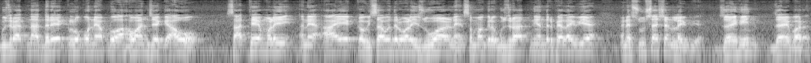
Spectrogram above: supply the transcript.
ગુજરાતના દરેક લોકોને આપણું આહવાન છે કે આવો, સાથે મળી અને આ એક વિસાવદરવાળી જુવાળને સમગ્ર ગુજરાતની અંદર ફેલાવીએ. અને સુશાસન લાવીએ. જય હિન્દ જય ભારત.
